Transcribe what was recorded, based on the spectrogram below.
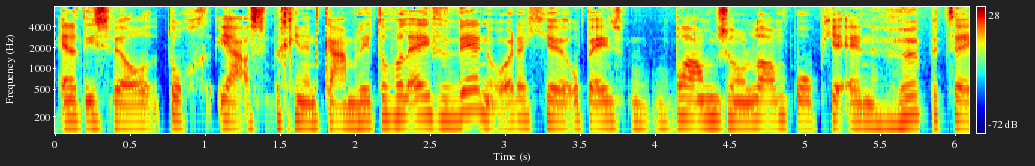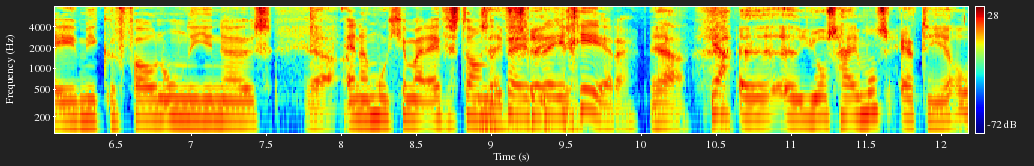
En dat is wel toch, ja, als beginnend Kamerlid... toch wel even wennen, hoor. Dat je opeens, bam, zo'n lamp op je... en huppatee, een microfoon onder je neus. Ja. En dan moet je maar even standaard reageren. Ja. ja. Uh, uh, Jos Heijmans, RTL...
